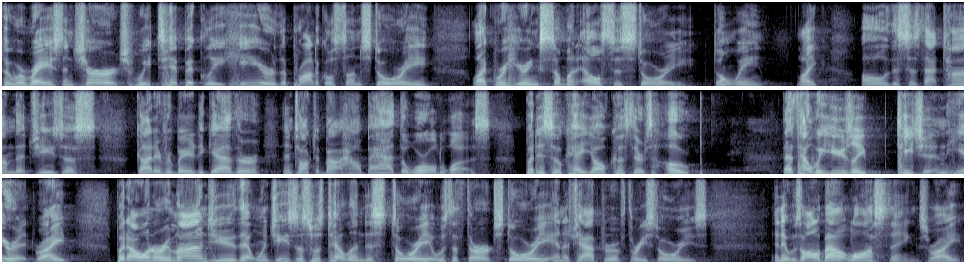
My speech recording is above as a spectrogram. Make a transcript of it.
who were raised in church, we typically hear the prodigal son story like we're hearing someone else's story, don't we? Like, oh, this is that time that Jesus got everybody together and talked about how bad the world was. But it's okay, y'all, because there's hope. That's how we usually teach it and hear it, right? But I want to remind you that when Jesus was telling this story, it was the third story in a chapter of three stories. And it was all about lost things, right?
